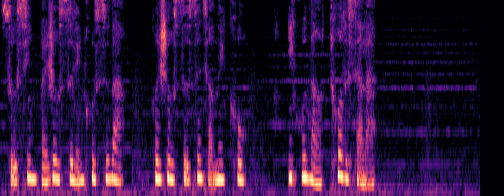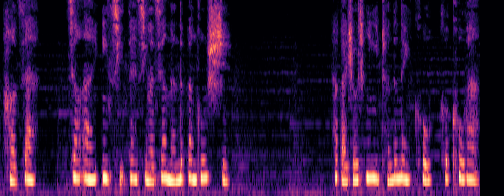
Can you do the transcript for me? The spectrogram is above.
索性把肉色连裤丝袜和肉色三角内裤一股脑脱了下来。好在，教案一起带进了江南的办公室。他把揉成一团的内裤和裤袜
